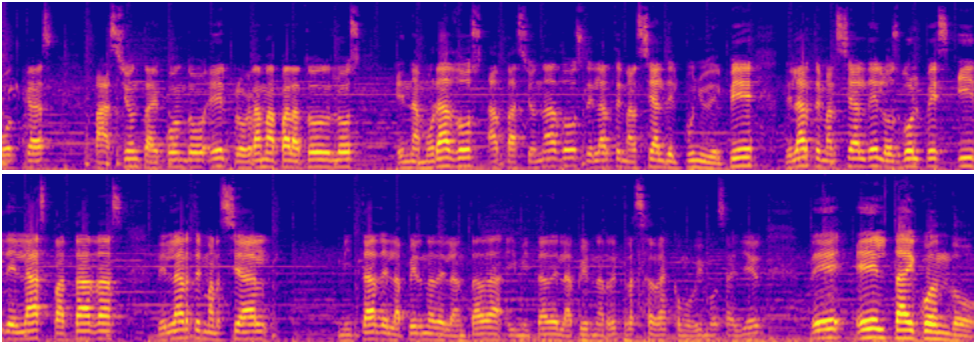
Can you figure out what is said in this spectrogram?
podcast Pasión Taekwondo, el programa para todos los enamorados, apasionados del arte marcial del puño y del pie, del arte marcial de los golpes y de las patadas, del arte marcial mitad de la pierna adelantada y mitad de la pierna retrasada como vimos ayer de el taekwondo.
